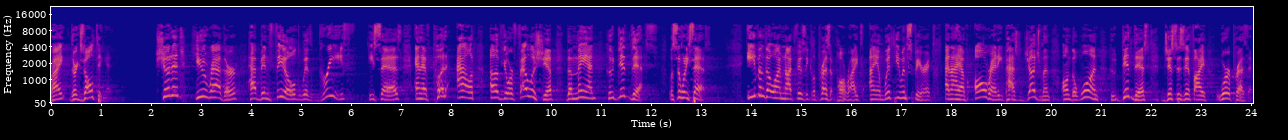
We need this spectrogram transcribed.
Right? They're exalting it. Shouldn't you rather have been filled with grief, he says, and have put out of your fellowship the man who did this? Listen to what he says. Even though I'm not physically present, Paul writes, I am with you in spirit and I have already passed judgment on the one who did this just as if I were present.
